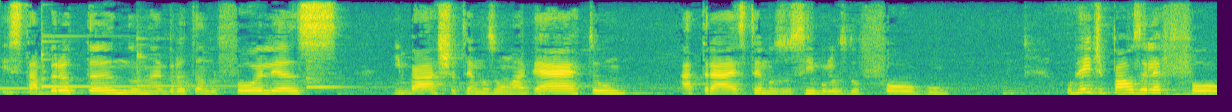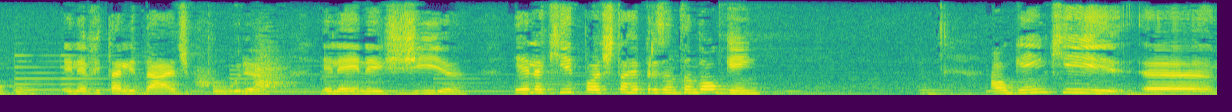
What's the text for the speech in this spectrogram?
está brotando, né, brotando folhas. Embaixo temos um lagarto, atrás temos os símbolos do fogo, o rei de paus ele é fogo, ele é vitalidade pura, ele é energia. Ele aqui pode estar representando alguém. Alguém que é,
